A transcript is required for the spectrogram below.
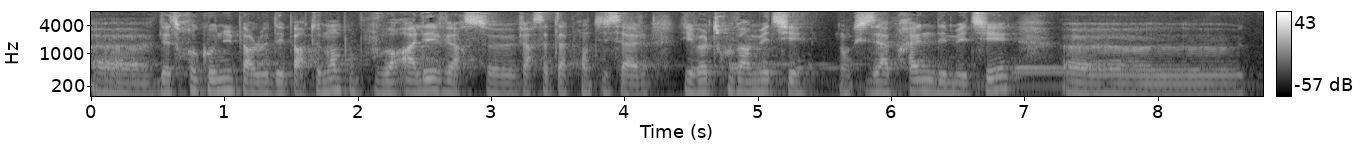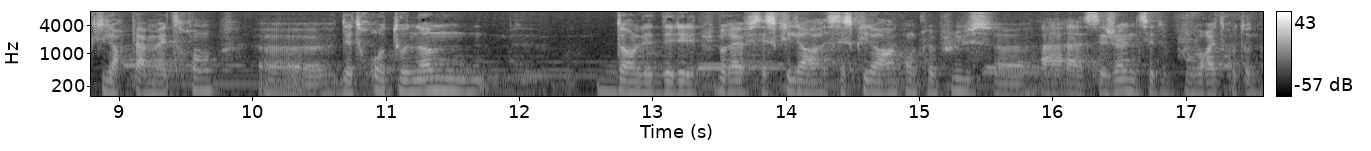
euh, d'être reconnus par le département pour pouvoir aller vers, ce, vers cet apprentissage. Ils veulent trouver un métier. Donc ils apprennent des métiers euh, qui leur permettront euh, d'être autonomes dans les délais les plus brefs. C'est ce qui leur, raconte le plus à, ces jeunes, c'est de pouvoir être autonome.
